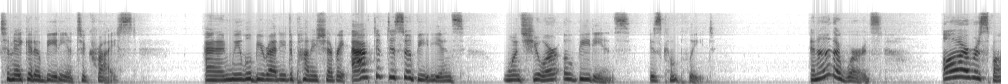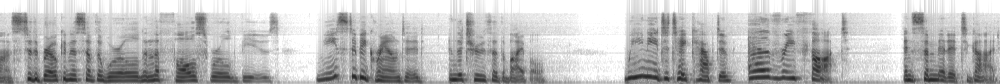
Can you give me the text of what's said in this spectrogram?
to make it obedient to Christ and we will be ready to punish every act of disobedience once your obedience is complete. In other words, Our response to the brokenness of the world and the false worldviews needs to be grounded in the truth of the Bible. We need to take captive every thought and submit it to God.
